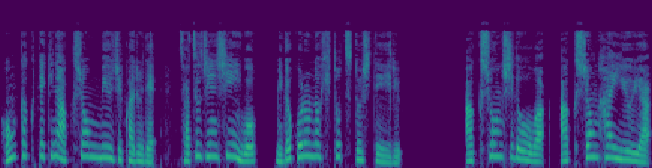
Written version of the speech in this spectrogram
本格的なアクションミュージカルで殺人シーンを見どころの一つとしている。アクション指導はアクション俳優や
